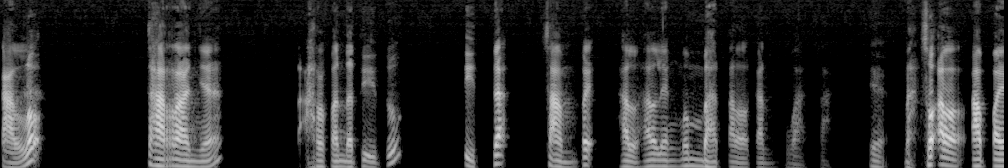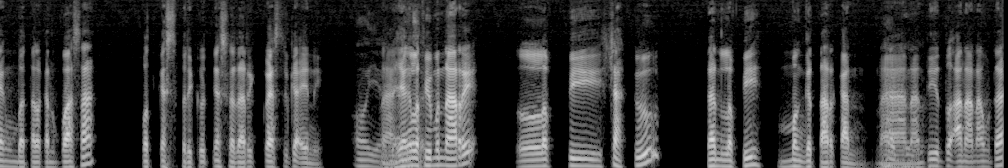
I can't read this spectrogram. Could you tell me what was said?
Kalau caranya taarufan tadi itu tidak sampai hal-hal yang membatalkan puasa. Ya. Nah, soal apa yang membatalkan puasa, podcast berikutnya sudah request juga ini. Oh iya. nah, yang lebih menarik, lebih syahdu dan lebih menggetarkan. Nah, Aduh. nanti itu anak-anak muda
